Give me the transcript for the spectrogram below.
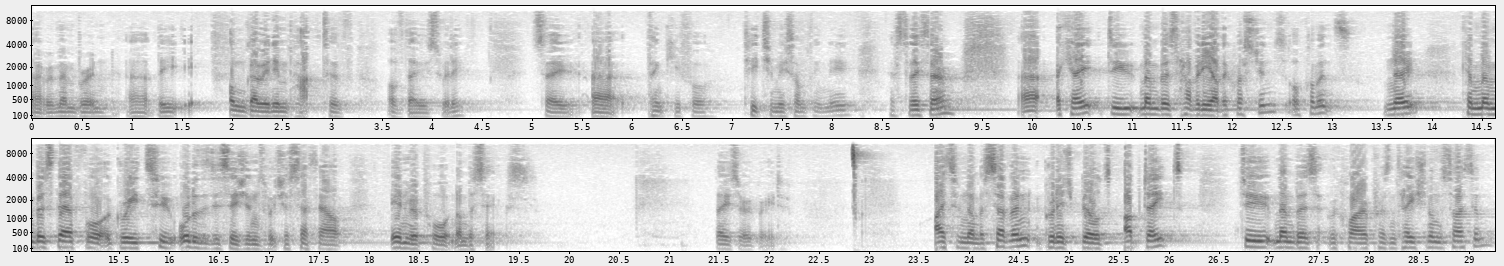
uh, remembering uh, the ongoing impact of, of those, really. So uh, thank you for teaching me something new yesterday, Sarah. Uh, okay, do members have any other questions or comments? No? Can members therefore agree to all of the decisions which are set out in report number six? Those are agreed. Item number seven, Greenwich Builds update. Do members require a presentation on this item?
